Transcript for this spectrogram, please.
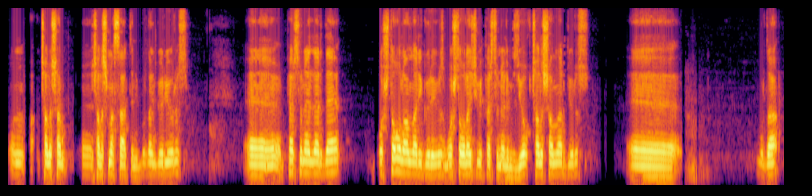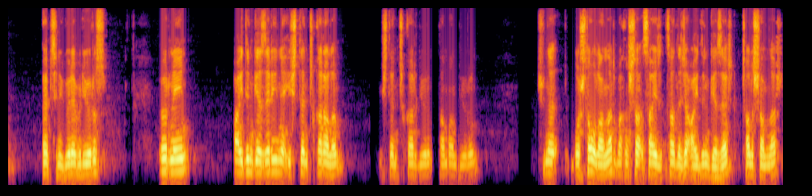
onun çalışan çalışma saatini buradan görüyoruz. Personellerde boşta olanları görüyoruz. Boşta olan hiçbir personelimiz yok. Çalışanlar diyoruz. Burada hepsini görebiliyoruz. Örneğin Aydın Gezer'i yine işten çıkaralım. İşten çıkar diyorum. Tamam diyorum. Şunda boşta olanlar bakın sadece Aydın Gezer. Çalışanlar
